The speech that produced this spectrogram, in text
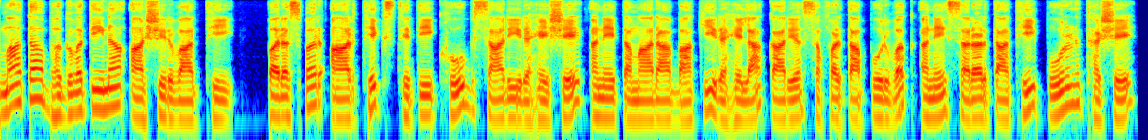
માતા ભગવતીના આશીર્વાદથી પરસ્પર આર્થિક સ્થિતિ ખૂબ સારી રહેશે અને તમારા બાકી રહેલા કાર્ય સફળતાપૂર્વક અને સરળતાથી પૂર્ણ થશે.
